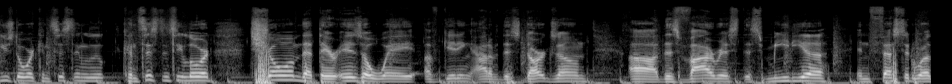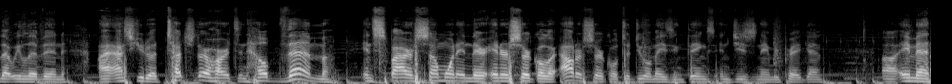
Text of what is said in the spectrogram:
use the word consistency, consistency, Lord, show them that there is a way of getting out of this dark zone uh, this virus, this media infested world that we live in. I ask you to touch their hearts and help them inspire someone in their inner circle or outer circle to do amazing things. In Jesus' name we pray again. Uh, amen.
